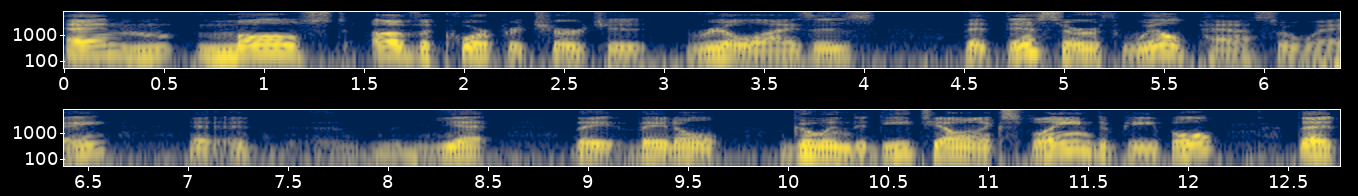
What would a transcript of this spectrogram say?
And most of the corporate church realizes that this earth will pass away, it, yet they, they don't go into detail and explain to people that,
